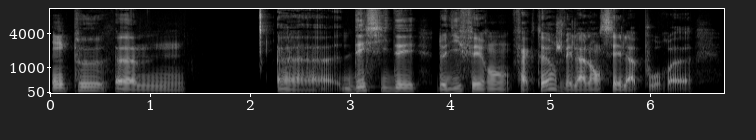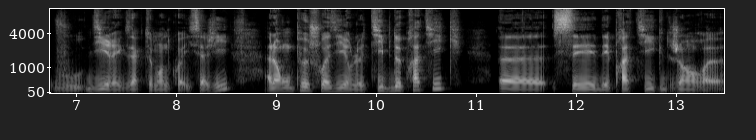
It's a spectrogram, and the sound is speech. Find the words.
on peut euh, euh, décider de différents facteurs. Je vais la lancer là pour vous dire exactement de quoi il s'agit. Alors on peut choisir le type de pratique, euh, c'est des pratiques genre euh,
